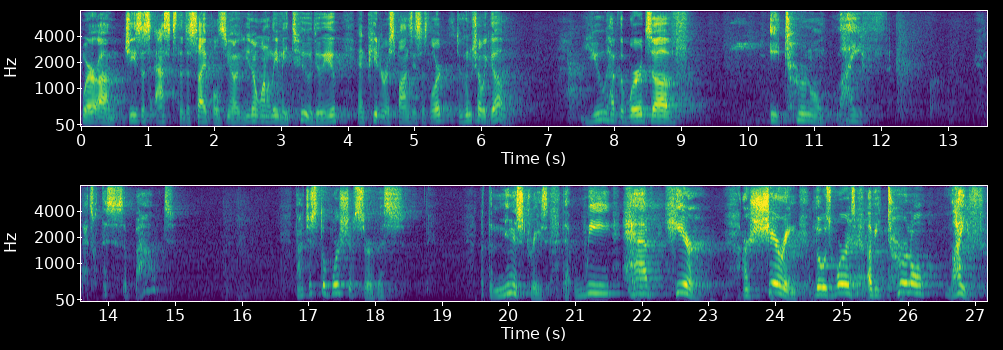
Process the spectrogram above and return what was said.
where um, Jesus asks the disciples, You know, you don't want to leave me too, do you? And Peter responds, He says, Lord, to whom shall we go? You have the words of eternal life. That's what this is about. Not just the worship service, but the ministries that we have here are sharing those words of eternal life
